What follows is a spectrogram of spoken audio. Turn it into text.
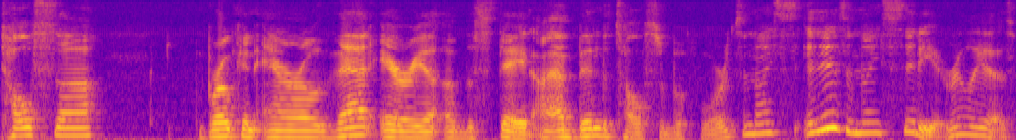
Tulsa, Broken Arrow, that area of the state. I, I've been to Tulsa before. It's a nice. It is a nice city. It really is.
